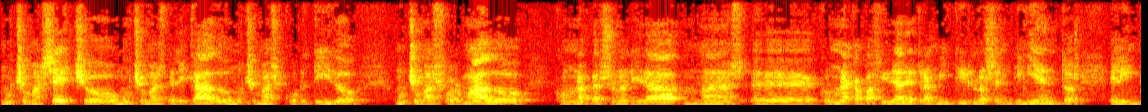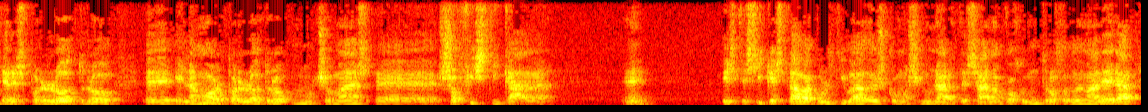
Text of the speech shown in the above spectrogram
mucho más hecho, mucho más delicado, mucho más curtido, mucho más formado, con una personalidad más, eh, con una capacidad de transmitir los sentimientos, el interés por el otro, eh, el amor por el otro, mucho más eh, sofisticada. Este sí que estaba cultivado, es como si un artesano coge un trozo de madera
